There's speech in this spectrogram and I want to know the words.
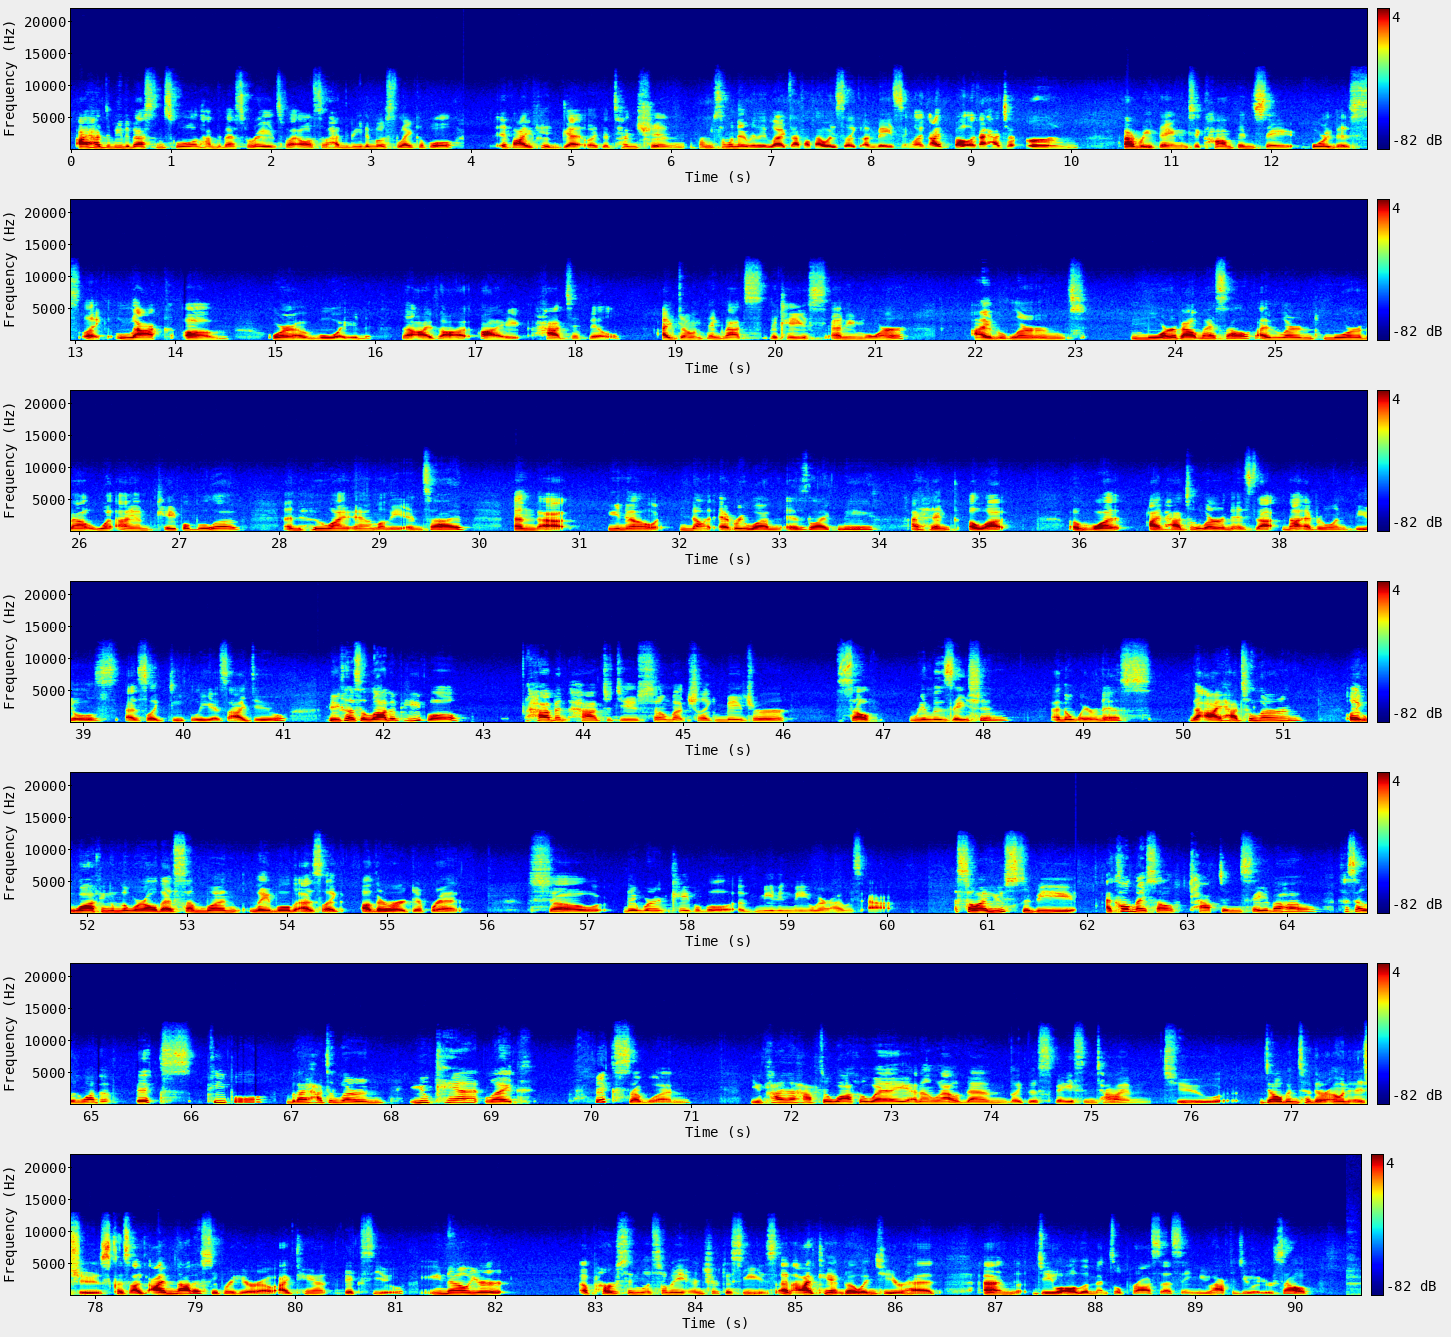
I had to be the best in school and have the best grades, but I also had to be the most likable. If I could get like attention from someone I really liked, I thought that was like amazing. Like, I felt like I had to earn everything to compensate for this like lack of or a void that I thought I had to fill. I don't think that's the case anymore. I've learned more about myself. I've learned more about what I am capable of and who I am on the inside, and that, you know, not everyone is like me. I think a lot of what I've had to learn is that not everyone feels as like deeply as I do because a lot of people haven't had to do so much like major self realization and awareness that I had to learn like walking in the world as someone labeled as like other or different. So they weren't capable of meeting me where I was at. So I used to be, I called myself Captain Save-A-Ho because I would want to fix people, but I had to learn you can't like fix someone. You kind of have to walk away and allow them like the space and time to delve into their own issues because like I'm not a superhero. I can't fix you. You know, you're a person with so many intricacies, and I can't go into your head and do all the mental processing. You have to do it yourself.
